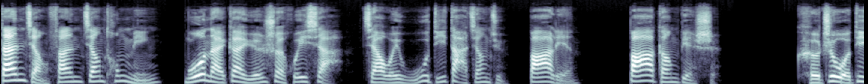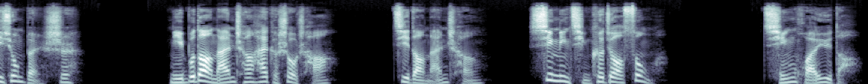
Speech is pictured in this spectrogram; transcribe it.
单讲翻将通明，魔乃盖元帅麾下。”加为无敌大将军八连八刚便是，可知我弟兄本事？你不到南城还可受长，既到南城，性命顷刻就要送了。秦怀玉道：“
